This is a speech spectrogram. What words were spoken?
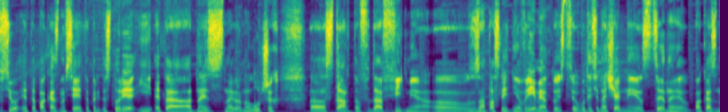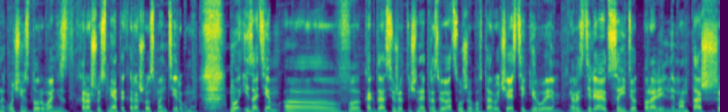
все это показано, вся эта предыстория, и это одна из, наверное, лучших э, стартов, да, в фильме э, за последнее время, то есть э, вот эти начальные сцены показаны очень здорово, они хорошо сняты, хорошо хорошо смонтированы. Ну и затем, э, в, когда сюжет начинает развиваться уже во второй части, герои разделяются, идет параллельный монтаж.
